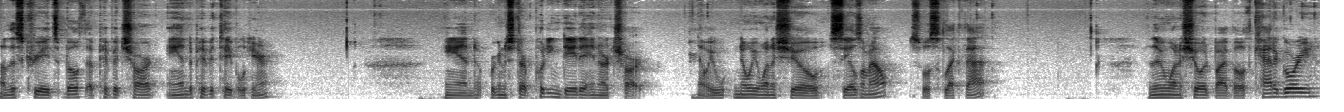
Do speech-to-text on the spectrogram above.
Now this creates both a pivot chart and a pivot table here. And we're going to start putting data in our chart. Now we know we want to show sales amount, so we'll select that. And then we want to show it by both category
